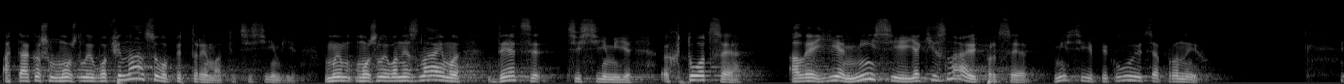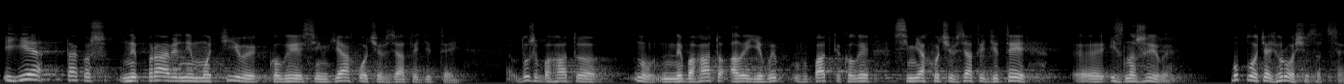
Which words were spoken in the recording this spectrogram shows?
А також, можливо, фінансово підтримати ці сім'ї. Ми, можливо, не знаємо, де це, ці сім'ї, хто це, але є місії, які знають про це. Місії піклуються про них. І є також неправильні мотиви, коли сім'я хоче взяти дітей. Дуже багато, ну не багато, але є випадки, коли сім'я хоче взяти дітей е, із наживи, бо платять гроші за це.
